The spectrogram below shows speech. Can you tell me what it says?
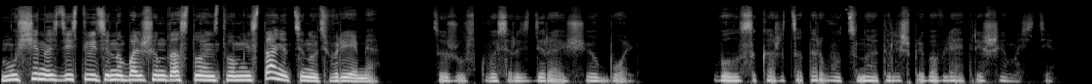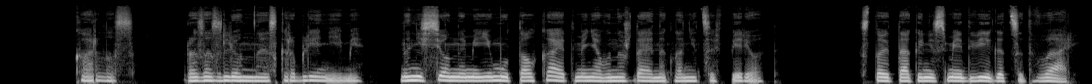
Мужчина с действительно большим достоинством не станет тянуть время. Цежу сквозь раздирающую боль. Волосы, кажется, оторвутся, но это лишь прибавляет решимости. Карлос, разозленный оскорблениями, нанесенными ему, толкает меня, вынуждая наклониться вперед. «Стой так и не смей двигаться, тварь!»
